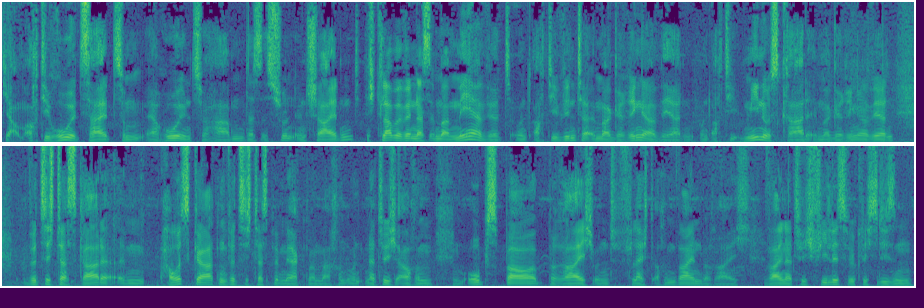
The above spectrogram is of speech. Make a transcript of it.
ja, um auch die Ruhezeit zum Erholen zu haben. Das ist schon entscheidend. Ich glaube, wenn das immer mehr wird und auch die Winter immer geringer werden und auch die Minusgrade immer geringer werden, wird sich das gerade im Hausgarten wird sich das bemerkbar machen und natürlich auch im, Obstbaubereich und vielleicht auch im Weinbereich, weil natürlich vieles wirklich diesen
